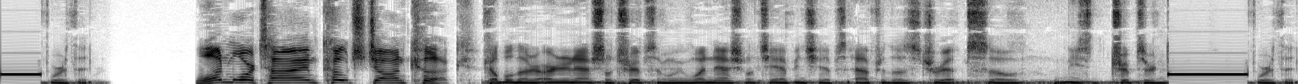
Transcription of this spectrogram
worth it. One more time, Coach John Cook. A couple of our international trips, and we won national championships after those trips. So these trips are worth it.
